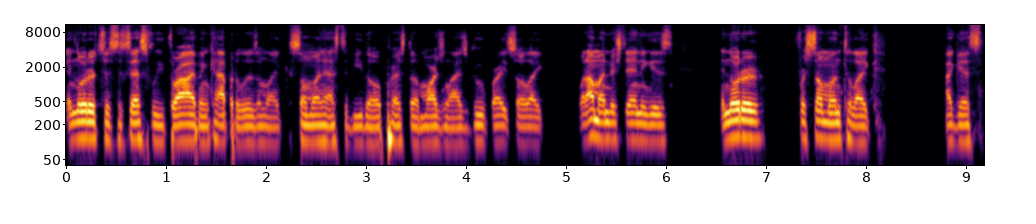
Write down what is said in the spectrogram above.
in order to successfully thrive in capitalism, like someone has to be the oppressed the marginalized group, right? So like what I'm understanding is, in order for someone to like, I guess,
